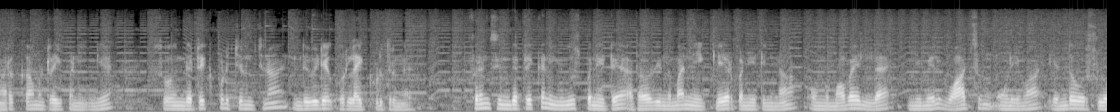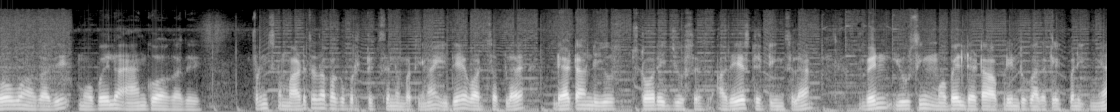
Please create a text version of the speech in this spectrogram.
மறக்காமல் ட்ரை பண்ணிக்கோங்க. ஸோ இந்த ட்ரிக் பிடிச்சிருந்துச்சுன்னா இந்த வீடியோக்கு ஒரு லைக் கொடுத்துருங்க. ஃப்ரெண்ட்ஸ் இந்த ட்ரிக்கை நீங்கள் யூஸ் பண்ணிவிட்டு அதாவது இந்த மாதிரி நீங்கள் கிளியர் பண்ணிட்டீங்கன்னா உங்கள் மொபைலில் இனிமேல் வாட்ஸ்அப் மூலிமா எந்த ஒரு ஸ்லோவும் ஆகாது மொபைலும் ஹேங்கும் ஆகாது. ஃப்ரெண்ட்ஸ் நம்ம அடுத்ததாக பார்க்க போகிற ட்ரிக்ஸ் என்ன பார்த்தீங்கன்னா இதே வாட்ஸ்அப்பில் data and use storage uses அதே செட்டிங்ஸில் வென் யூஸிங் மொபைல் டேட்டா அப்படின்ட்டு அதை கிளிக் பண்ணிக்கோங்க.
